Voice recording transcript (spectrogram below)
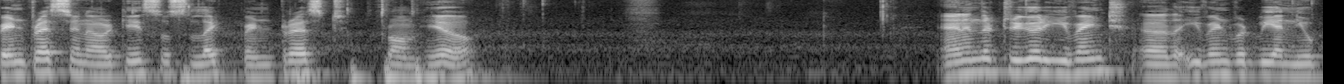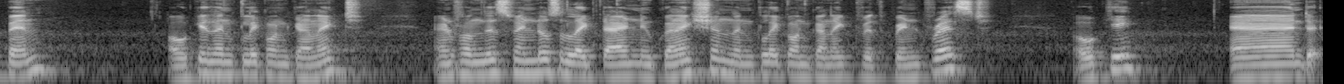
Pinterest in our case. So select Pinterest from here. And in the trigger event uh, the event would be a new pin okay then click on connect. And from this window select add new connection then click on connect with Pinterest. Okay and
